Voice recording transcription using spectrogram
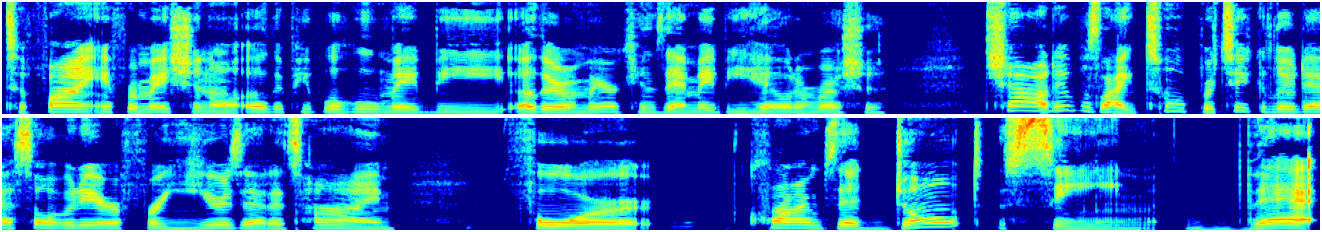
to find information on other people who may be other Americans that may be held in Russia. Child, it was like two in particular that's over there for years at a time for crimes that don't seem that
